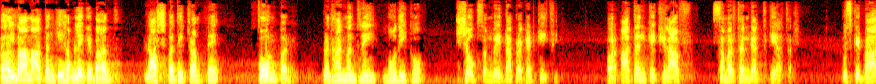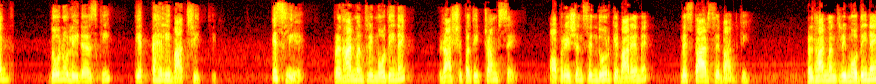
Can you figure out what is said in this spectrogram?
पहलगाम आतंकी हमले के बाद राष्ट्रपति ट्रंप ने फ़ोन पर प्रधानमंत्री मोदी को शोक संवेदना प्रकट की थी और आतंक के खिलाफ समर्थन व्यक्त किया था। उसके बाद दोनों लीडर्स की यह पहली बातचीत थी। इसलिए प्रधानमंत्री मोदी ने राष्ट्रपति ट्रंप से ऑपरेशन सिंदूर के बारे में विस्तार से बात की। प्रधानमंत्री मोदी ने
